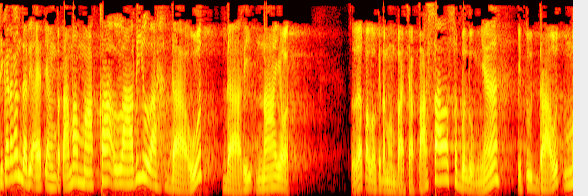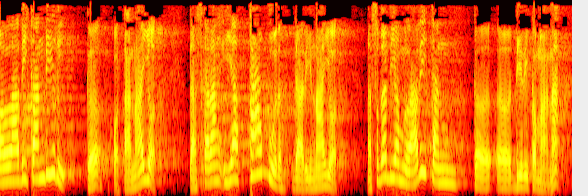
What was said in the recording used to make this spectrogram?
Dikatakan dari ayat yang pertama, maka larilah Daud dari Nayot. Saudara, kalau kita membaca pasal sebelumnya, itu Daud melarikan diri ke kota Nayot. Dan sekarang ia kabur dari Nayot. Nah, saudara dia melarikan ke e, diri ke mana?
